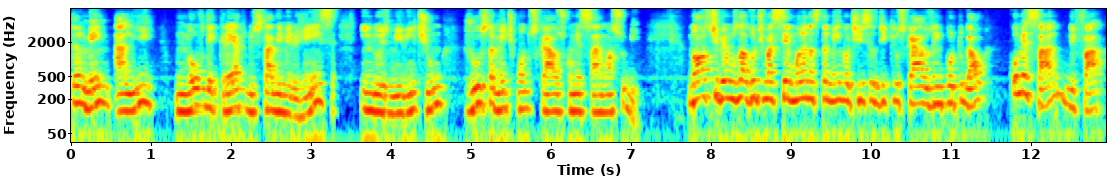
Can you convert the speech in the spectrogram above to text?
também ali um novo decreto do estado de emergência em 2021, justamente quando os casos começaram a subir. Nós tivemos nas últimas semanas também notícias de que os casos em Portugal começaram, de fato,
